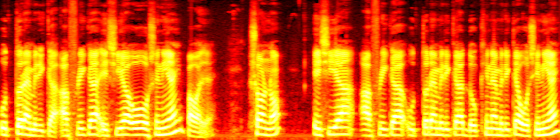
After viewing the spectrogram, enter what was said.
উত্তর আমেরিকা, আফ্রিকা, এশিয়া ও ওশেনিয়ায় পাওয়া যায়। স্বর্ণ, এশিয়া, আফ্রিকা, উত্তর আমেরিকা, দক্ষিণ আমেরিকা, ওশেনিয়ায়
